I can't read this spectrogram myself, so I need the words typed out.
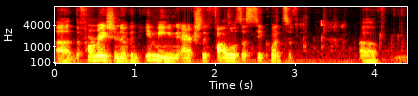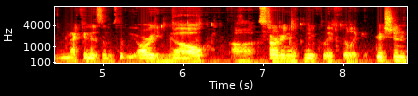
uh, the formation of an imine actually follows a sequence of of mechanisms that we already know, uh, starting with nucleophilic addition.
